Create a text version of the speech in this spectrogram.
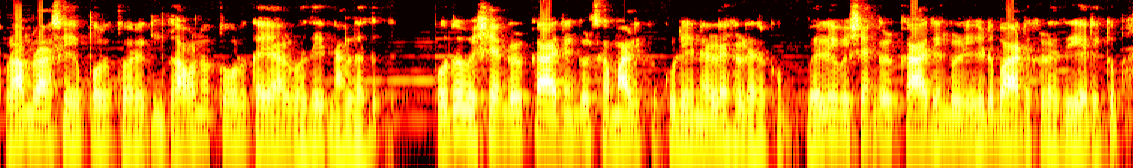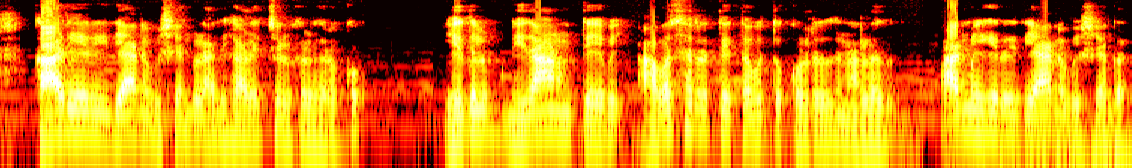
துலாம் ராசியை பொறுத்த வரைக்கும் கவனத்தோடு கையாள்வதே நல்லது. பொது விஷயங்கள் காரியங்கள் சமாளிக்கக்கூடிய நிலைகள் இருக்கும். வெளி விஷயங்கள் காரியங்கள் ஈடுபாடுகள் அதிகரிக்கும். காரிய ரீதியான விஷயங்கள் அதிக அலைச்சல்கள் இருக்கும். எதிலும் நிதானம் தேவை அவசரத்தை தவிர்த்துக் கொள்வது நல்லது. ஆன்மீக ரீதியான விஷயங்கள்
